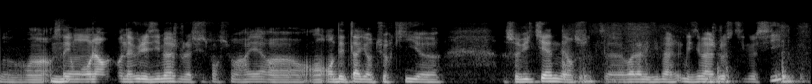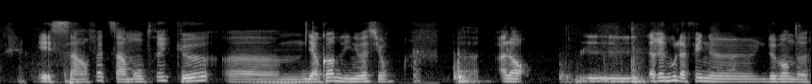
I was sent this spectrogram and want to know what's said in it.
On a, mhm. on, a, vu les images de la suspension arrière en, détail en Turquie ce week-end et ensuite voilà les images, les aussi. Et ça, en fait, ça a montré que il y a encore de l'innovation. alors, Red Bull a fait une, demande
